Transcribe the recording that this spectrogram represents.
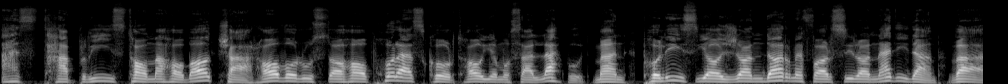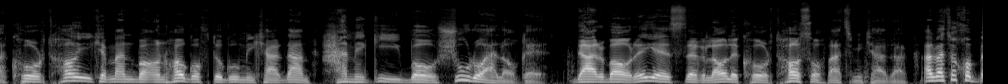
از تبریز تا مهاباد شهرها و روستاها پر از کردهای مسلح بود. من پلیس یا ژاندارم فارسی را ندیدم و کردهایی که من با آنها گفتگو می کردم همگی با شور و علاقه. درباره استقلال کردها صحبت می‌کردن. البته خب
